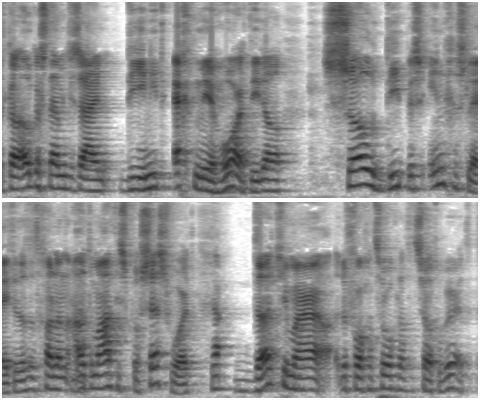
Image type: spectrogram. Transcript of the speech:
het kan ook een stemmetje zijn die je niet echt meer hoort, die dan zo diep is ingesleten dat het gewoon een automatisch proces wordt, Ja. dat je maar ervoor gaat zorgen dat het zo gebeurt.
